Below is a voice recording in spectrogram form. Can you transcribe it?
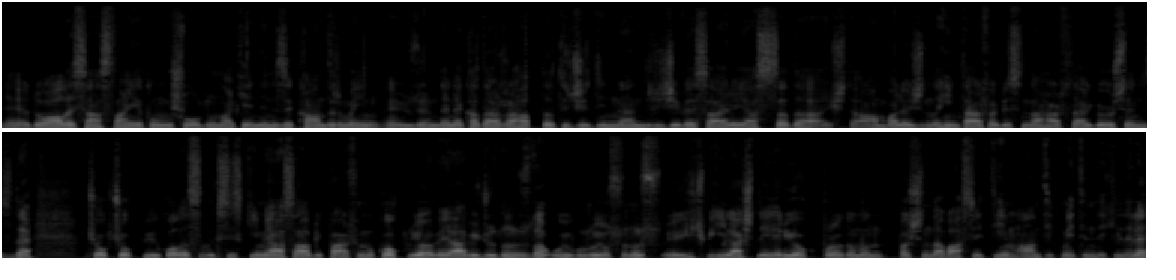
doğal esanstan yapılmış olduğuna kendinizi kandırmayın. E, üzerinde ne kadar rahatlatıcı, dinlendirici vesaire yazsa da işte ambalajında Hint alfabesinden harfler görseniz de çok çok büyük olasılık siz kimyasal bir parfümü kokluyor veya vücudunuzda uyguluyorsunuz. E, hiçbir ilaç değeri yok. Programın başında bahsettiğim antik metindekilere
